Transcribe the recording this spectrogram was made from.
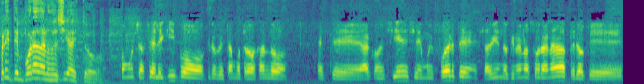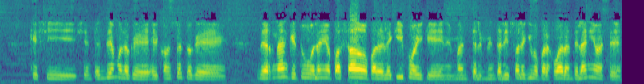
pretemporada nos decía esto. Con mucha fe al equipo, creo que estamos trabajando este, a conciencia y muy fuerte, sabiendo que no nos sobra nada, pero que, que si, entendemos lo que el concepto que de Hernán que tuvo el año pasado para el equipo y que mentalizó al equipo para jugar ante el año, este,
